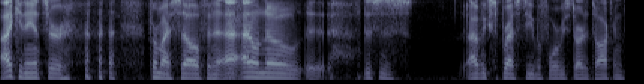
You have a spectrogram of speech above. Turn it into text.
I can answer for myself, and I, I don't know. Uh, this is I've expressed to you before we started talking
